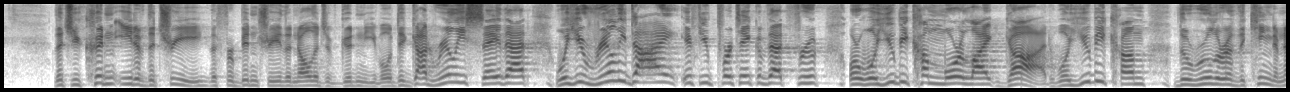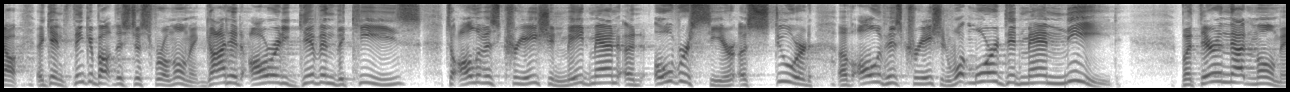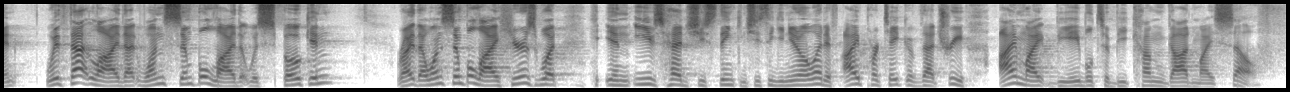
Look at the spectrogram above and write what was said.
that you couldn't eat of the tree, the forbidden tree, the knowledge of good and evil. Did God really say that? Will you really die if you partake of that fruit? Or will you become more like God? Will you become the ruler of the kingdom? Now, again, think about this just for a moment. God had already given the keys to all of his creation, made man an overseer, a steward of all of his creation. What more did man need? But there in that moment, with that lie, that one simple lie that was spoken, right? That one simple lie. Here's what in Eve's head she's thinking. She's thinking, you know what? If I partake of that tree, I might be able to become God myself.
